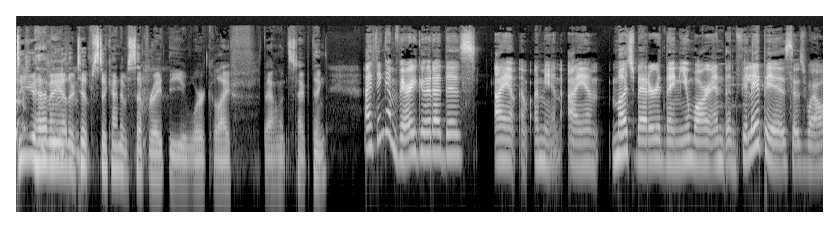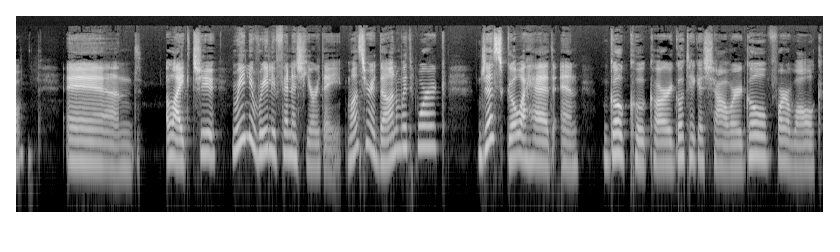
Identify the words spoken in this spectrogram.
do you have any other tips to kind of separate the work life balance type thing? I think I'm very good at this. I am. I mean, I am much better than you are, and than Philip is as well. And like to really, really finish your day. Once you're done with work, just go ahead and go cook or go take a shower, go for a walk,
